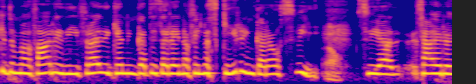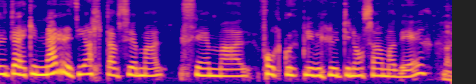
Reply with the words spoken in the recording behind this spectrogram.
getum við að farið í fræðikenninga til þess að reyna að finna skýringar á því. Já. því að það eru auðvitað ekki nærrið í alltaf sem að, sem að fólk upplifir hlutin á sama veg Nei.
